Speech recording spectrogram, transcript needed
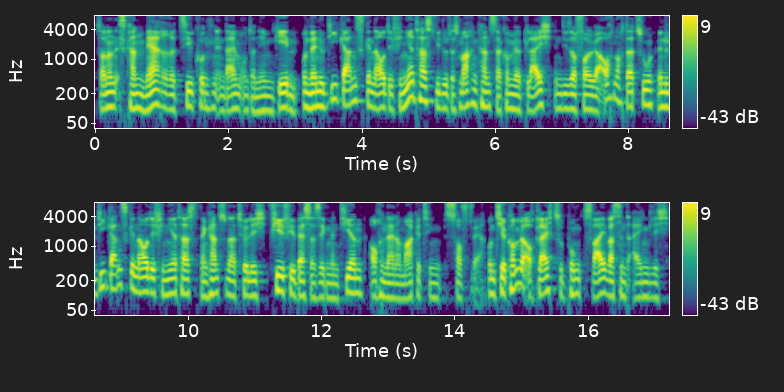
sondern es kann mehrere Zielkunden in deinem Unternehmen geben. Und wenn du die ganz genau definiert hast, wie du das machen kannst, da kommen wir gleich in dieser Folge auch noch dazu. Wenn du die ganz genau definiert hast, dann kannst du natürlich viel, viel besser segmentieren, auch in deiner Marketing-Software. Und hier kommen wir auch gleich zu Punkt zwei. Was sind eigentlich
